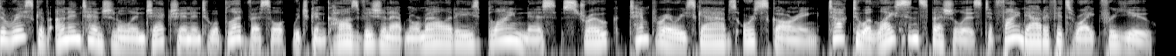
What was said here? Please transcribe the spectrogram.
a risk of unintentional injection into a blood vessel, which can cause vision abnormalities, blindness, stroke, temporary scabs, or scarring. Talk to a licensed specialist to find out if it's right for you.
